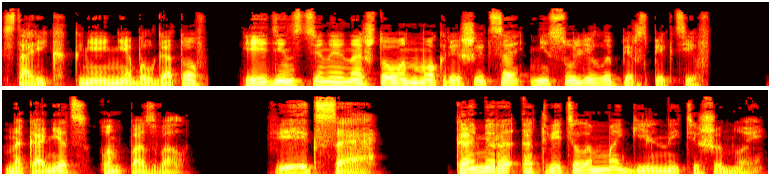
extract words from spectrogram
Старик к ней не был готов, и единственное, на что он мог решиться, не сулило перспектив. Наконец он позвал. «Фикса!» Камера ответила могильной тишиной.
